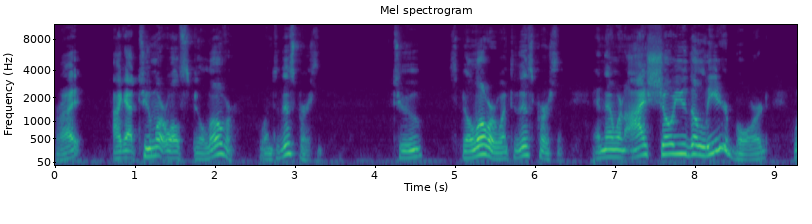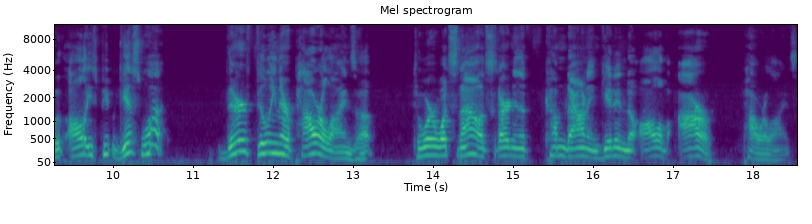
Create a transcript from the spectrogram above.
right? I got two more. Well, spilled over. Went to this person. Two spilled over. Went to this person. And then when I show you the leaderboard with all these people, guess what? They're filling their power lines up to where what's now it's starting to come down and get into all of our power lines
